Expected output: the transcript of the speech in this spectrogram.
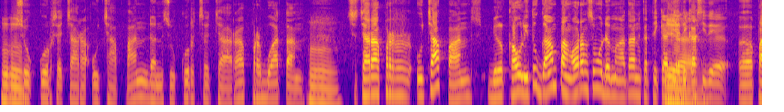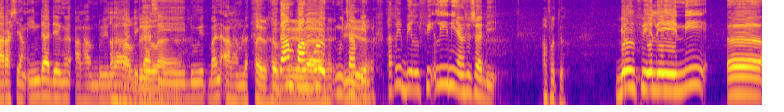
Mm-mm. Syukur secara ucapan dan syukur secara perbuatan. Hmm. Secara perucapan bil kauli itu gampang, orang semua udah mengatakan ketika dia Iya. dikasih eh, paras yang indah dia alhamdulillah, Alhamdulillah. dikasih duit banyak alhamdulillah. Itu Alhamdulillah, gampang mulut ngucapin. iya. Tapi bil fi'li ini yang susah di. apa tuh Bil fi'li ini eh,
